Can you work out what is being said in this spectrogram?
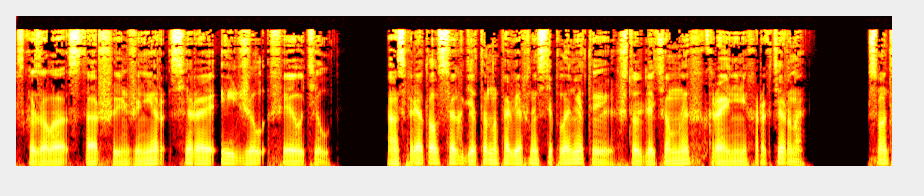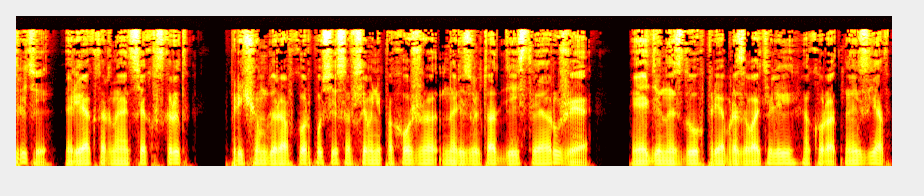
сказала старший инженер Серая Эйджел Феотил, а спрятался где-то на поверхности планеты, что для темных крайне не характерно. Смотрите, реакторный отсек вскрыт, причем дыра в корпусе совсем не похожа на результат действия оружия, и один из двух преобразователей аккуратно изъят.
